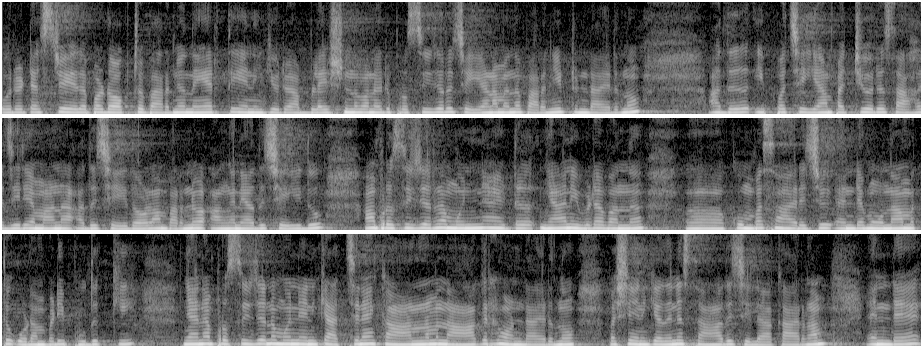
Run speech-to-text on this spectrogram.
ഒരു ടെസ്റ്റ് ചെയ്തപ്പോൾ ഡോക്ടർ പറഞ്ഞു നേരത്തെ എനിക്കൊരു അബ്ലേഷൻ എന്ന് പറഞ്ഞൊരു പ്രൊസീജിയർ ചെയ്യണമെന്ന് പറഞ്ഞിട്ടുണ്ടായിരുന്നു. അത് ഇപ്പോൾ ചെയ്യാൻ പറ്റിയ ഒരു സാഹചര്യമാണ് അത് ചെയ്തോളാം പറഞ്ഞു. അങ്ങനെ അത് ചെയ്തു. ആ പ്രൊസീജിയറിന് മുന്നായിട്ട് ഞാൻ ഇവിടെ വന്ന് കുംഭസാരിച്ചു എന്റെ മൂന്നാമത്തെ ഉടമ്പടി പുതുക്കി. ഞാൻ ആ പ്രൊസീജിയറിന് മുന്നേ എനിക്ക് അച്ഛനെ കാണണമെന്ന് ആഗ്രഹമുണ്ടായിരുന്നു. പക്ഷേ എനിക്കതിന് സാധിച്ചില്ല. കാരണം എന്റെ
